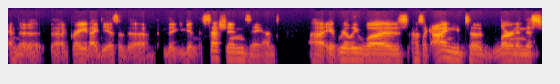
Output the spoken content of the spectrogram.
and the, the great ideas of the that you get in the sessions. And uh, it really was. I was like, I need to learn in this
